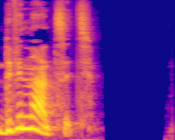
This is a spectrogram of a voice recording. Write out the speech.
12.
